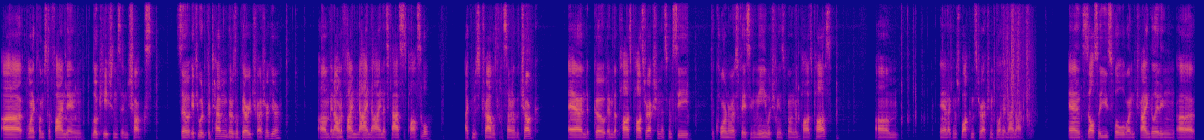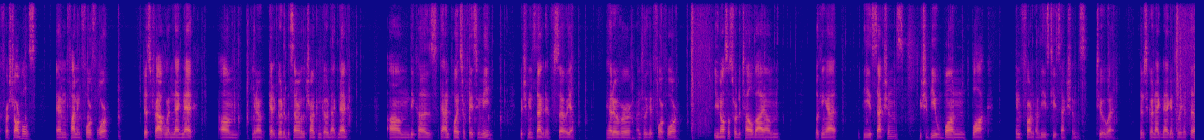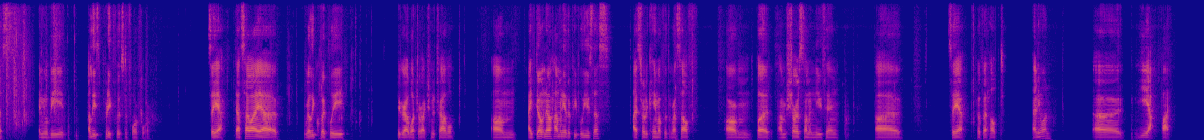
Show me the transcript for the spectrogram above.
uh, when it comes to finding locations in chunks. So if you would pretend there's a buried treasure here, um, and I want to find 9-9 as fast as possible, I can just travel to the center of the chunk and go in the pos pos direction. As you can see, the corner is facing me, which means we're going in pos pos. Um, and I can just walk in this direction until I hit 9-9. And this is also useful when triangulating uh, for strongholds and finding 4-4. Just travel in neg neg. Um, you know, get go to the center of the trunk and go neg neg um, because the endpoints are facing me, which means negative. So yeah, you head over until you hit 4-4. You can also sort of tell by um, looking at these sections, you should be one block in front of these two sections, two away. So just go neg neg until you hit this, and you'll be at least pretty close to 4-4. So yeah, that's how I uh, really quickly figure out what direction to travel. Um, I don't know how many other people use this. I sort of came up with it myself. Um, but I'm sure it's not a new thing. Uh, so yeah, hope that helped. Anyone? Uh, yeah, bye.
